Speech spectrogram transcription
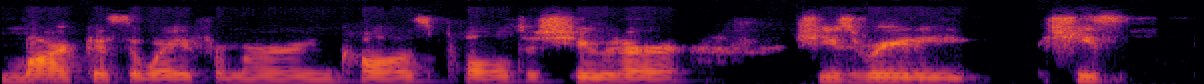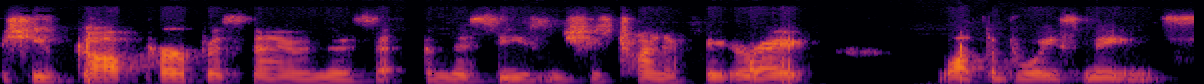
Marcus away from her and caused Paul to shoot her. She's really she's she's got purpose now in this in this season. She's trying to figure out what the voice means.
